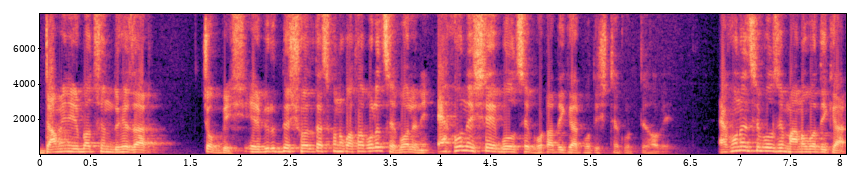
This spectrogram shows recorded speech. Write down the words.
দামি নির্বাচন দুই হাজার চব্বিশ। এর বিরুদ্ধে সোহেলতাজ কোনো কথা বলেছে? বলেনি। এখন এসে বলছে ভোটাধিকার প্রতিষ্ঠা করতে হবে। এখন এসে বলছে মানবাধিকার।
